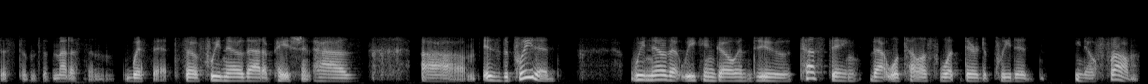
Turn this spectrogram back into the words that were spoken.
systems of medicine with it. So if we know that a patient has um, is depleted, we know that we can go and do testing that will tell us what they're depleted, you know, from.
